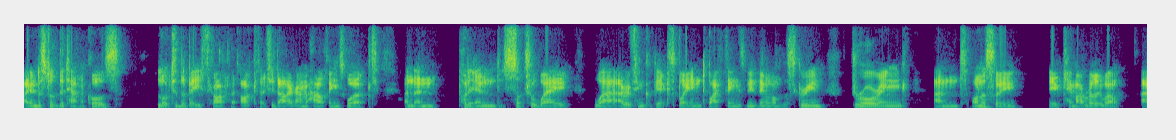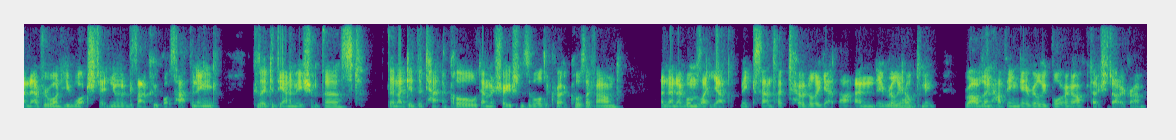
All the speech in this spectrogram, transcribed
I understood the technicals, looked at the basic architecture diagram of how things worked, and then put it in such a way where everything could be explained by things moving along the screen, drawing, and honestly, it came out really well. And everyone who watched it knew exactly what's happening because I did the animation first. Then I did the technical demonstrations of all the criticals I found. And then everyone was like, yep, makes sense. I totally get that. And it really helped me rather than having a really boring architecture diagram.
